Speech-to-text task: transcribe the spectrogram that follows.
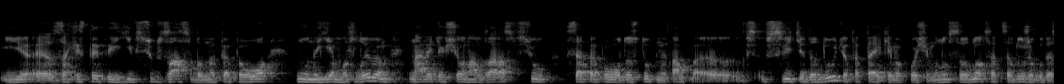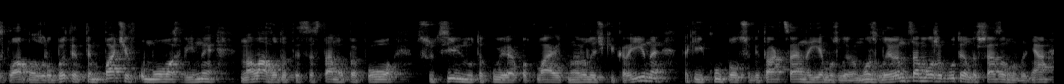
і е, захистити її всю засобами ППО ну не є можливим, навіть якщо нам зараз всю все ППО доступне там е, в, світі дадуть, от те, яке ми хочемо. Ну все одно це, це дуже буде складно зробити. Тим паче в умовах війни налагодити систему ППО суцільну, таку як от мають невеличкі країни, такий купол собі так це не є можливим. Можливим це може бути лише за надання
